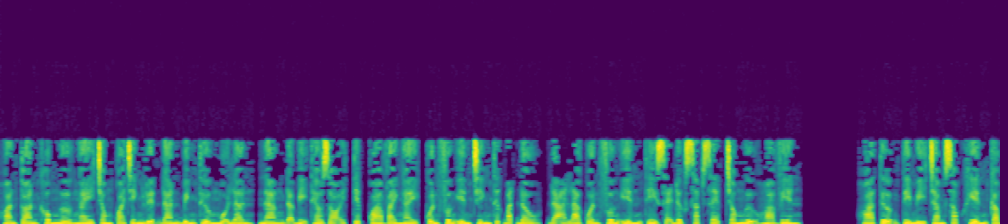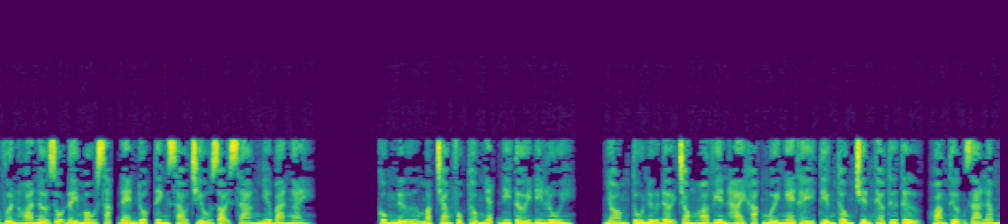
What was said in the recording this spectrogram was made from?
hoàn toàn không ngờ ngay trong quá trình luyện đàn bình thường mỗi lần, nàng đã bị theo dõi, tiếp qua vài ngày, quần phương yến chính thức bắt đầu, đã là quần phương yến thì sẽ được sắp xếp trong ngự hoa viên. Hoa tượng tỉ mỉ chăm sóc khiến cả vườn hoa nở rộ đầy màu sắc, đèn đuốc tinh xảo chiếu rọi sáng như ban ngày. Cung nữ mặc trang phục thống nhất đi tới đi lui. Nhóm tú nữ đợi trong hoa viên hai khắc mới nghe thấy tiếng thông truyền theo thứ tự, Hoàng thượng Giá Lâm,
